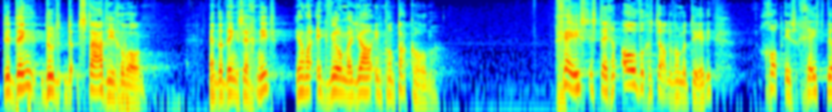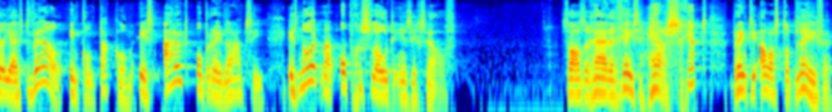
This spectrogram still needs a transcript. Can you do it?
Dit ding doet, staat hier gewoon. En dat ding zegt niet, ja maar ik wil met jou in contact komen. Geest is tegenovergestelde van materie. God is geest, wil juist wel in contact komen. Is uit op relatie. Is nooit maar opgesloten in zichzelf. Zoals de Heilige Geest herschept, brengt hij alles tot leven.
